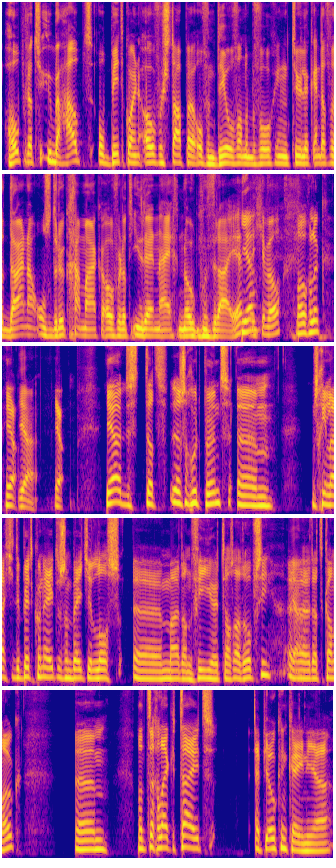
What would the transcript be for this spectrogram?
hopen dat ze überhaupt op bitcoin overstappen, of een deel van de bevolking natuurlijk, en dat we daarna ons druk gaan maken over dat iedereen een eigen nood moet draaien, Ja. weet je wel? mogelijk. Ja. Ja, Ja, dus dat, dat is een goed punt. Ehm, misschien laat je de Bitcoin ethos een beetje los, eh, maar dan vier je het als adoptie. Eh, Ja. dat kan ook. Ehm, want tegelijkertijd heb je ook in Kenia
